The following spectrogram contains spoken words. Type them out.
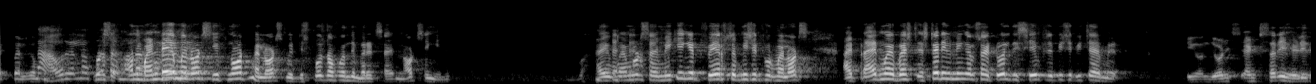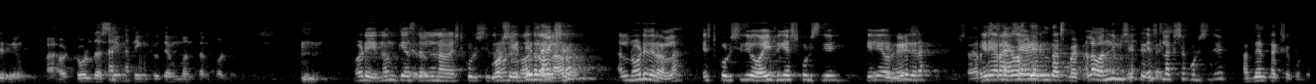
at Belgaum. ನಾ ಅವ್ರೆಲ್ಲ Lords, ಕೂತು On ಮಾತಾಡ್ಕೊಂಡು Monday, my ಹೋಗ್ಲಿ. lords, if not, my lords, we disposed of on the merits, I am not saying it. I, I'm not, I'm making it fair submission for my lords. I tried my best. Yesterday evening also I told the same submission which I made. ಈಗ ಒಂದ್ ಎಂಟ್ ಎಂಟ್ ಸರಿ ಹೇಳಿದ್ರಿ ನೀವು. I have told the same thing to them ಅಂತ ಅನ್ಕೊಂಡು ನೋಡಿ ಇನ್ನೊಂದ್ ಕೇಸಲ್ಲಿ ನಾವ್ ಎಷ್ಟು ಕುಡಿಸಿದ್ವಿ ನೋಡಿ, ನೋಡಿ, 18 ಹೋದ್ರಲ್ಲ lakhs. ಅವ್ರು? ಅಲ್ಲಿ ನೋಡಿದಿರಲ್ಲ? ಎಷ್ಟು ಕುಡಿಸಿದ್ವಿ? ವೈಫ್ಗೆ ಎಷ್ಟು ಕುಡಿಸಿದ್ವಿ? ತಿಳಿ ಅವ್ರು ಹೇಳಿದ್ರ? Earlier I was there in that matter. ಅಲ್ಲ ಒಂದ್ ನಿಮಿಷ 18 ಎಷ್ಟು ಲಕ್ಷ ಕುಡಿಸಿದ್ವಿ? ಹದಿನೆಂಟು ಲಕ್ಷ ಕೊಟ್ಟು.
